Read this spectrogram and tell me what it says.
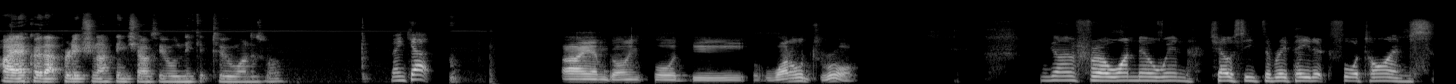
I echo that prediction. I think Chelsea will nick it 2 1 as well. Venkat, I am going for the one all draw. I'm going for a 1 0 win. Chelsea to repeat it four times.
